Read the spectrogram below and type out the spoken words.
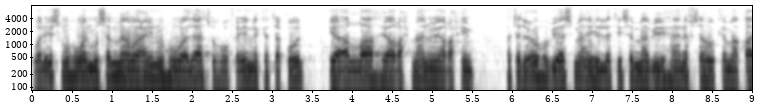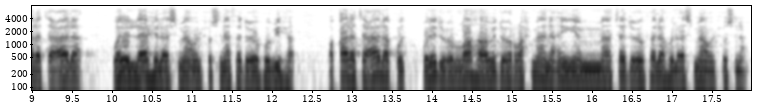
والاسم هو المسمى وعينه وذاته فإنك تقول يا الله يا رحمن يا رحيم. فتدعوه بأسمائه التي سمى بها نفسه كما قال تعالى ولله الأسماء الحسنى فادعوه بها وقال تعالى قل ادعوا الله أو ادعوا الرحمن أيما تدعو فله الأسماء الحسنى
